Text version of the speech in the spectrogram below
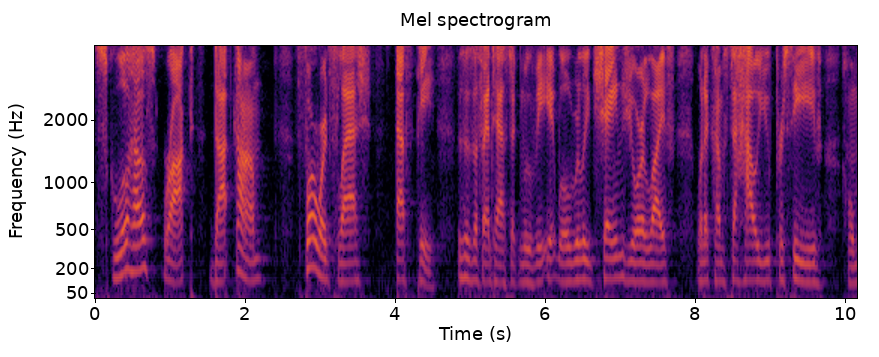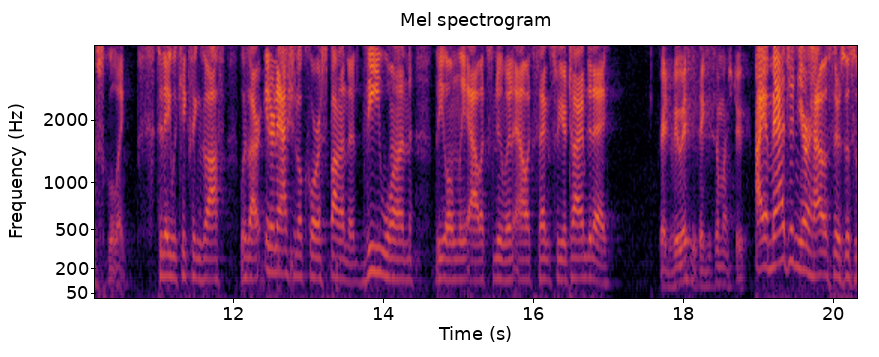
schoolhouserocked.com forward slash FP. This is a fantastic movie. It will really change your life when it comes to how you perceive homeschooling. Today, we kick things off with our international correspondent, the one, the only Alex Newman. Alex, thanks for your time today. Great to be with you. Thank you so much, Duke. I imagine your house, there's this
